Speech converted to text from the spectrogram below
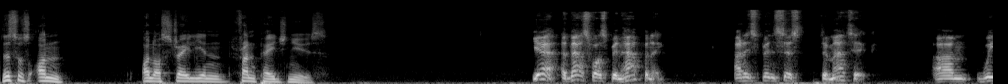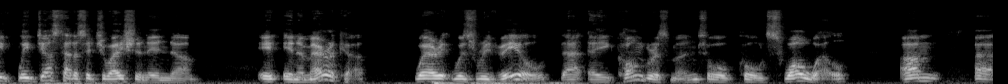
this was on on Australian front page news. Yeah, and that's what's been happening, and it's been systematic. Um, we've we've just had a situation in, um, in in America where it was revealed that a congressman called, called Swalwell um, uh,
